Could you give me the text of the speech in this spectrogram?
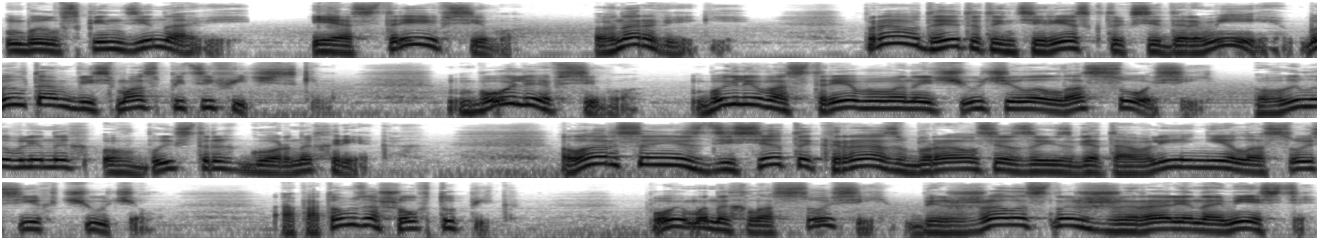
был в Скандинавии, и острее всего в Норвегии. Правда, этот интерес к таксидермии был там весьма специфическим. Более всего были востребованы чучела лососей, выловленных в быстрых горных реках. Ларсенис десяток раз брался за изготовление лососьих чучел, а потом зашел в тупик. Пойманных лососей безжалостно сжирали на месте,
